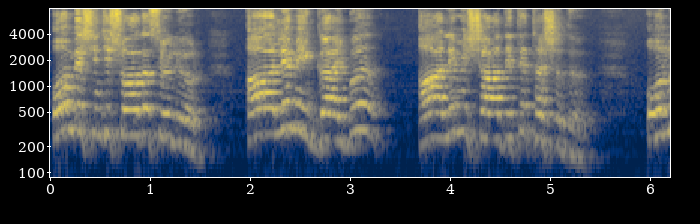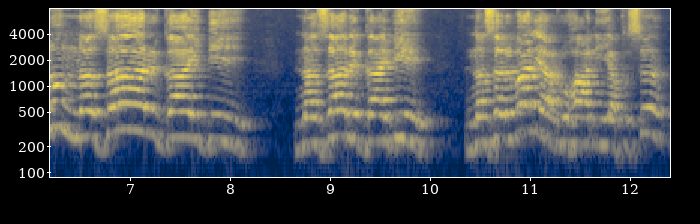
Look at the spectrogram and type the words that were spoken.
15. şuada söylüyor. Alemi gaybı alemi şehadete taşıdı. Onun nazar gaybi, nazar gaybi, nazarı var ya ruhani yapısı,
